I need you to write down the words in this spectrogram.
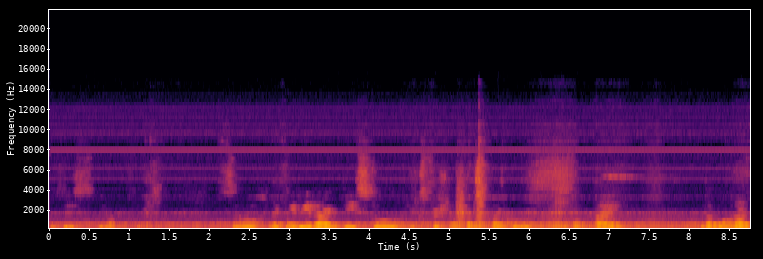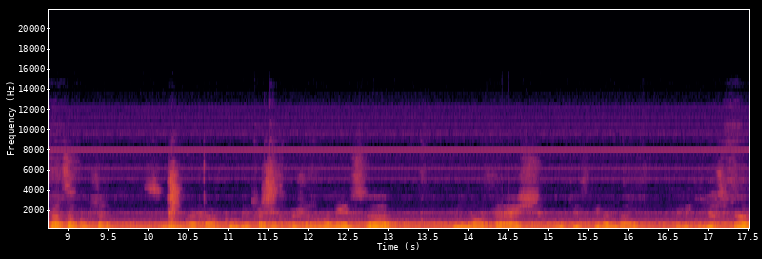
This is V naught expression. So let me rewrite these two expressions and try to obtain the overall transfer function. So I have two different expressions. One is uh, V naught dash, which is given by. Let me just uh,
